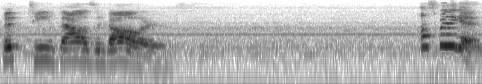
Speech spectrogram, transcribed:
fifteen thousand dollars. I'll spin again.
